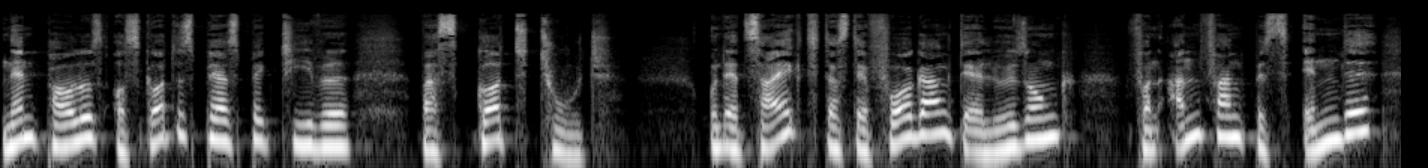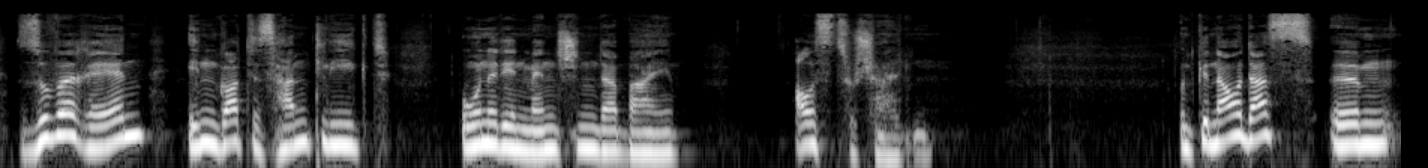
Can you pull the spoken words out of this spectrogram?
nennt Paulus aus Gottes Perspektive, was Gott tut. Und er zeigt, dass der Vorgang der Erlösung von Anfang bis Ende souverän in Gottes Hand liegt, ohne den Menschen dabei auszuschalten. Und genau das ähm,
